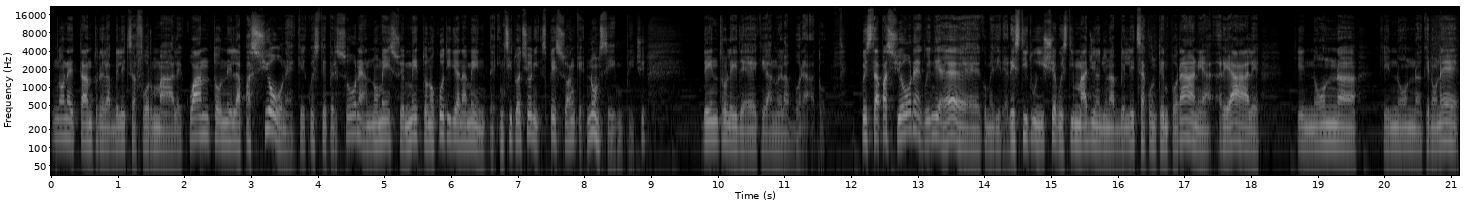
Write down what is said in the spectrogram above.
non è tanto nella bellezza formale, quanto nella passione che queste persone hanno messo e mettono quotidianamente in situazioni spesso anche non semplici dentro le idee che hanno elaborato. Questa passione quindi è, come dire, restituisce questa immagine di una bellezza contemporanea, reale, che non, che non, che non è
